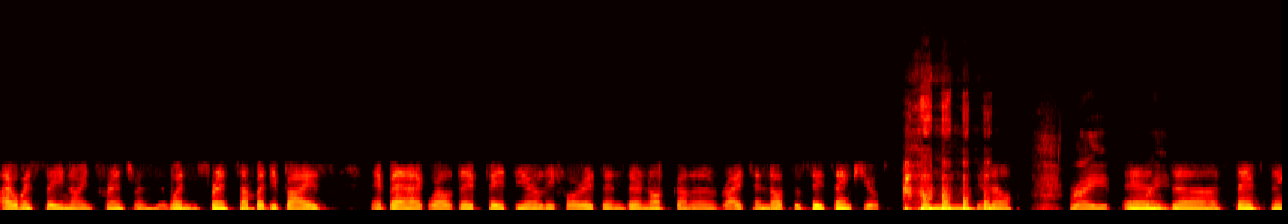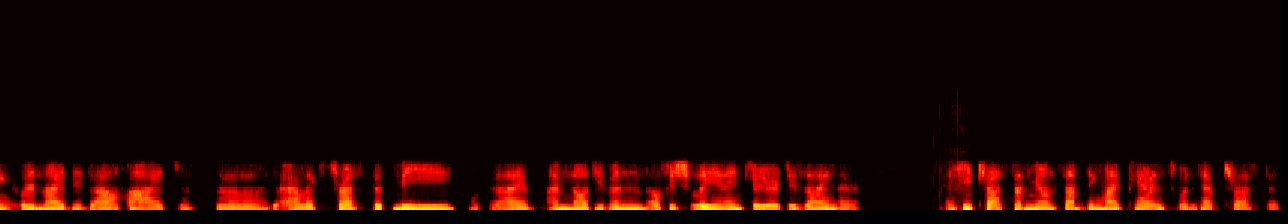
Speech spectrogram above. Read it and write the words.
I always say, you know, in French, when when French somebody buys a bag, well, they pay dearly for it, and they're not gonna write a note to say thank you. you know. right, And right. uh, same thing when I did Alma. I just uh, Alex trusted me. I, I'm not even officially an interior designer. He trusted me on something my parents wouldn't have trusted.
